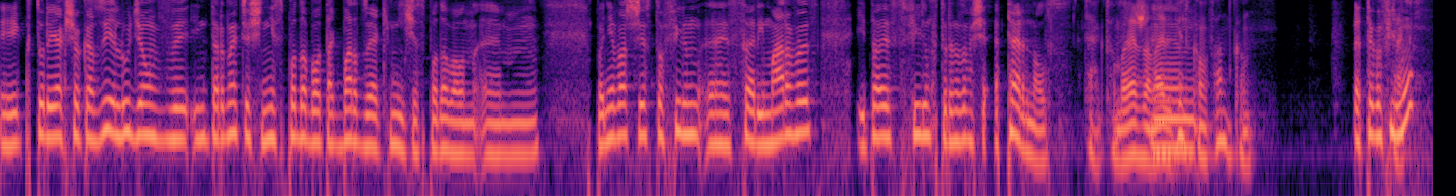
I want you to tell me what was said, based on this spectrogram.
y, który jak się okazuje ludziom w internecie się nie spodobał tak bardzo, jak mi się spodobał, ponieważ jest to film z e, serii Marvels i to jest film, który nazywa się Eternals. Tak, to moja żona jest wielką fanką. E, tego filmu? Tak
